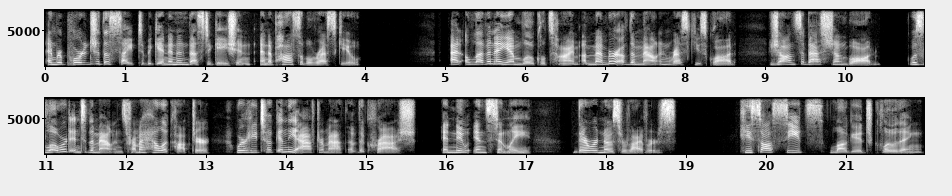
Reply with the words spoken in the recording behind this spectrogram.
and reported to the site to begin an investigation and a possible rescue. At 11 a.m. local time, a member of the Mountain Rescue Squad, Jean Sebastian Baud, was lowered into the mountains from a helicopter, where he took in the aftermath of the crash and knew instantly there were no survivors. He saw seats, luggage, clothing,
